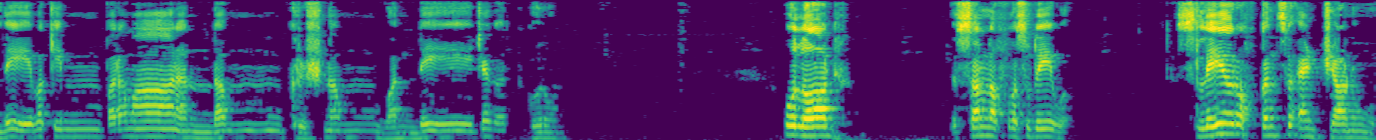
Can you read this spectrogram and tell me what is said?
देवकीं परमानन्दं कृष्णं वन्दे जगद्गुरुम् O Lord, the son of Vasudeva, slayer of Kansa and Chanur,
